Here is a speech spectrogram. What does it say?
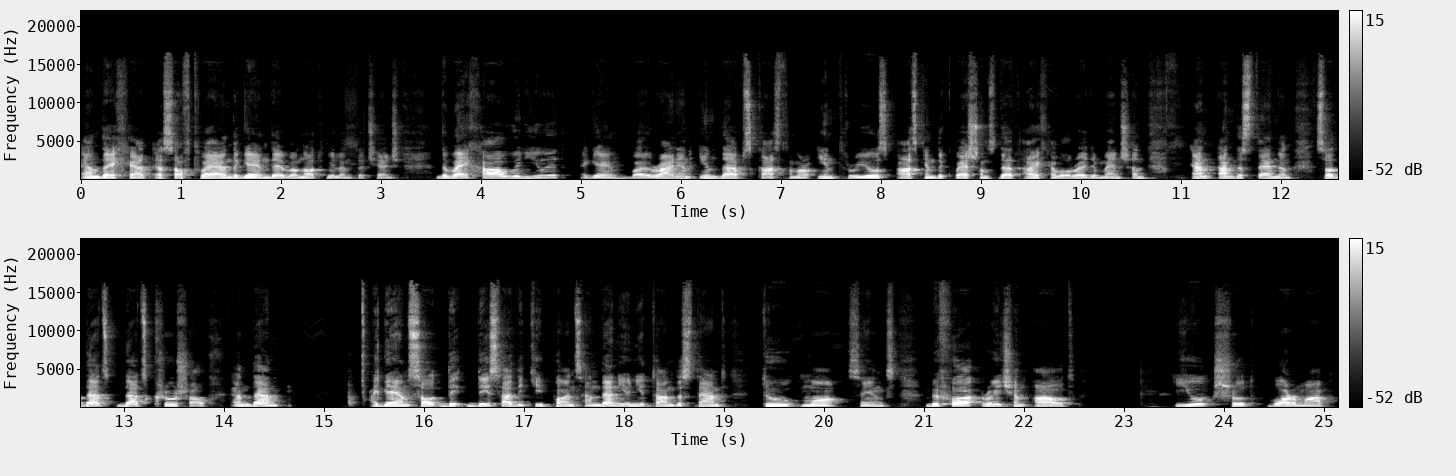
and they had a software. And again, they were not willing to change. The way how we knew it, again, by running in depth customer interviews, asking the questions that I have already mentioned, and understanding. So that's that's crucial. And then again, so th- these are the key points. And then you need to understand two more things before reaching out you should warm up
